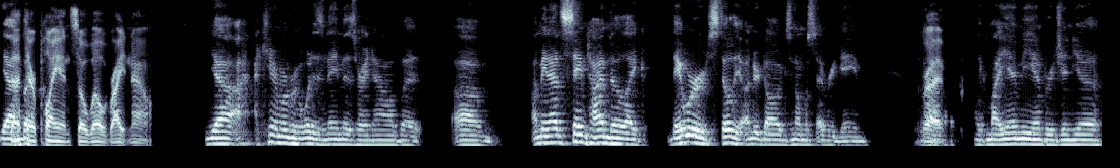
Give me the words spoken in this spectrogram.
yeah, that but they're playing so well right now Yeah, I, I can't remember what his name is right now, but um, I mean, at the same time though, like they were still the underdogs in almost every game. right Uh, like Miami and Virginia,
